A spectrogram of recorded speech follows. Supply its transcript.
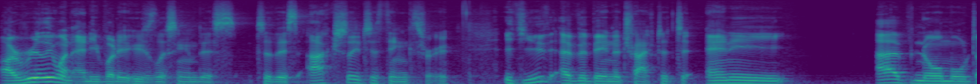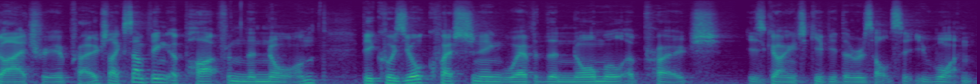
I really want anybody who's listening to this to this actually to think through. If you've ever been attracted to any abnormal dietary approach, like something apart from the norm, because you're questioning whether the normal approach is going to give you the results that you want,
